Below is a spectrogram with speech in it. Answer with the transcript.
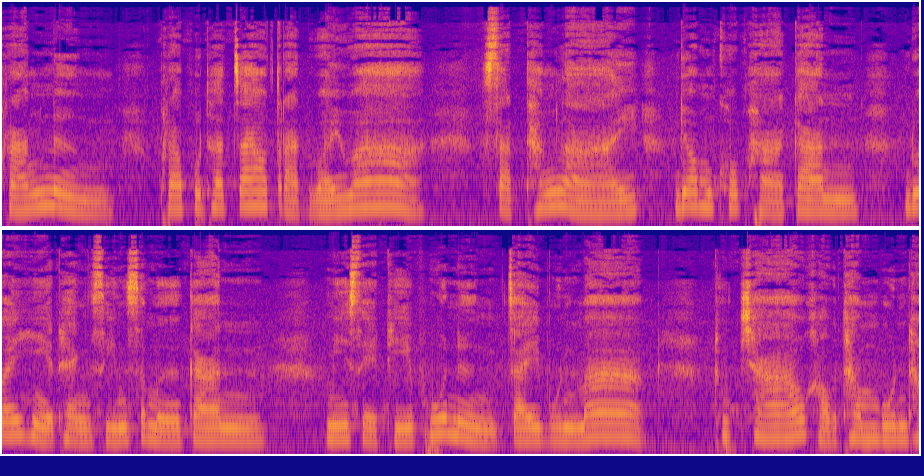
ครั้งหนึ่ง พระพุทธเจ้าตรัสไว้ว่า สัตว์ทั้งหลายย่อมคบหากัน ด้วยเหตุแห่งศีลเสมอกัน มีเศรษฐีผู้หนึ่งใจบุญมาก ทุกเช้าเขาทำบุญถ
